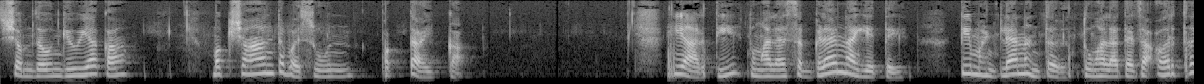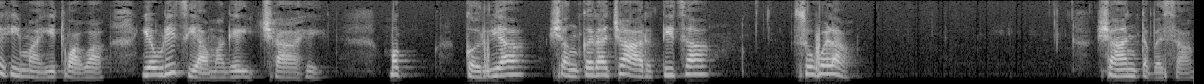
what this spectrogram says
समजावून घेऊया का? मग शांत बसून फक्त ऐका. ही आरती तुम्हाला सगळ्यांना येते. ती म्हटल्यानंतर तुम्हाला त्याचा अर्थही माहीत व्हावा एवढीच यामागे इच्छा आहे. मग करूया शंकराच्या आरतीचा सोहळा. शांत बसा.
